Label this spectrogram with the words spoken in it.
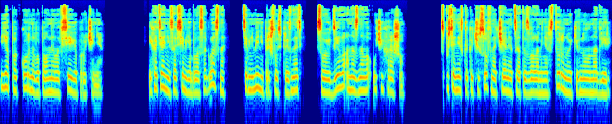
я покорно выполняла все ее поручения. И хотя не совсем я была согласна, тем не менее пришлось признать, свое дело она знала очень хорошо. Спустя несколько часов начальница отозвала меня в сторону и кивнула на дверь.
